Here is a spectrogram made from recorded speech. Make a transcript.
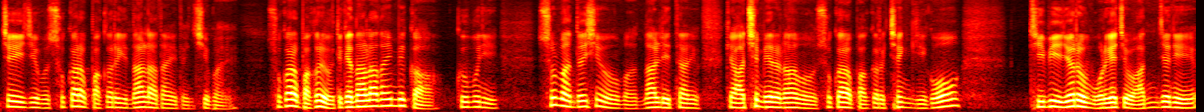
저희 집은 숟가락 밥그릇이 날아다니던 집안에 숟가락 밥그릇이 어떻게 날아다닙니까? 그분이 술만 드시면 막 난리 다니고 그 아침에 일어나면 숟가락 밥그릇 챙기고 TV 여러분 모르겠지만 완전히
